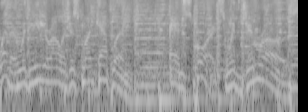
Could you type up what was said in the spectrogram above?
weather with meteorologist Mike Kaplan, and sports with Jim Rose.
